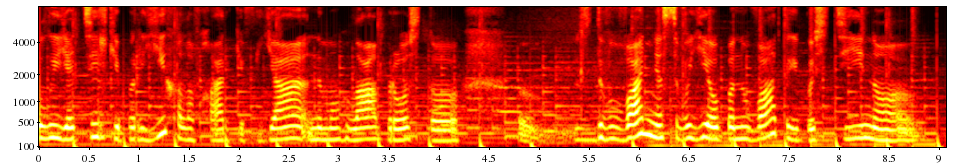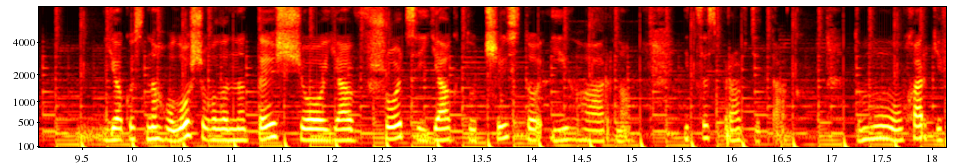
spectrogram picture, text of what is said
коли я тільки переїхала в Харків, я не могла просто е, здивування своє опанувати і постійно якось наголошувала на те, що я в шоці, як тут чисто і гарно. І це справді так. Тому Харків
